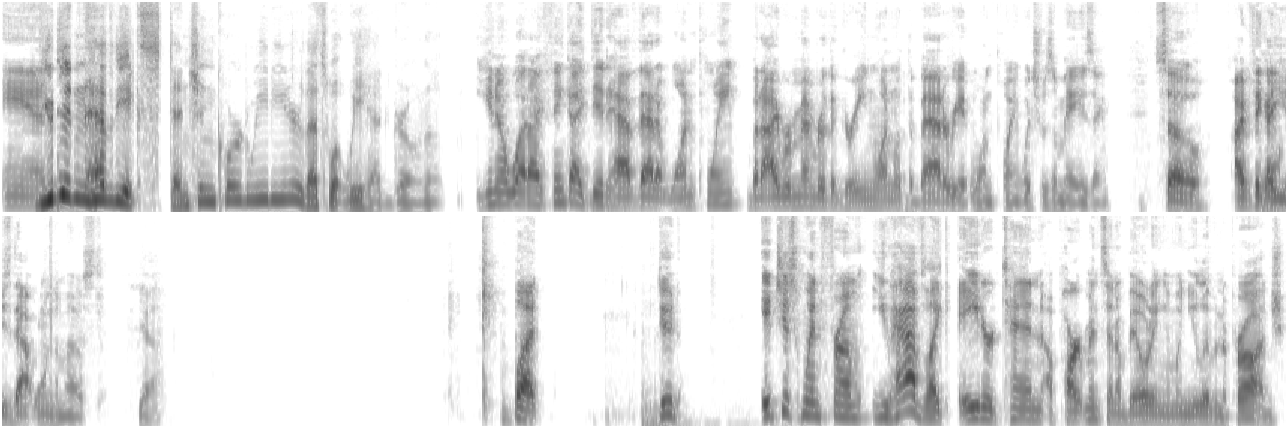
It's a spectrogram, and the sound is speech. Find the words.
And You didn't have the extension cord weed eater? That's what we had growing up. You know what? I think I did have that at one point, but I remember the green one with the battery at one point, which was amazing. So I think I used that one the most. Yeah. But, dude, it just went from you have like eight or 10 apartments in a building, and when you live in a proj.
